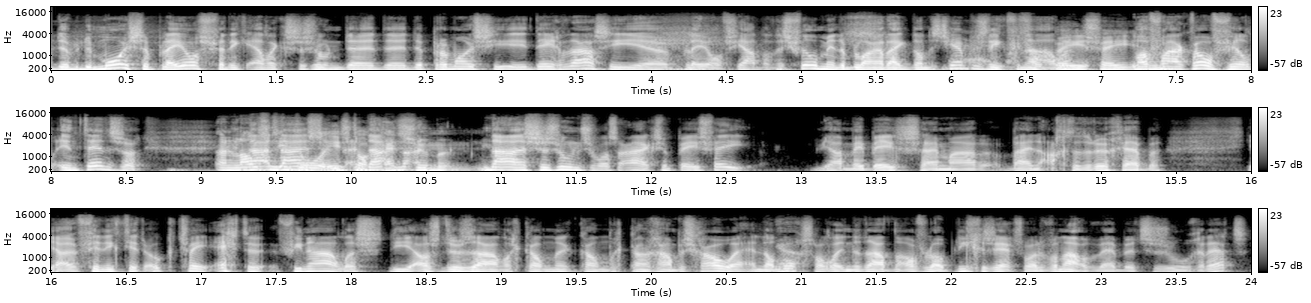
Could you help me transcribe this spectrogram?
de, de mooiste play-offs vind ik elk seizoen. De, de, de promotie-degradatie-play-offs. Ja, dat is veel minder belangrijk dan de Champions League voor finale. PSV is maar een- vaak wel veel intenser. Een landstitel Na- na- is toch na- het nu. Na een seizoen zoals Ajax en PSV ja, mee bezig zijn, maar bijna achter de rug hebben. Ja, vind ik dit ook twee echte finales die je als dusdanig kan, eh, kan, kan gaan beschouwen. En dan Ja. nog zal inderdaad na afloop niet gezegd worden van nou, we hebben het seizoen gered.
